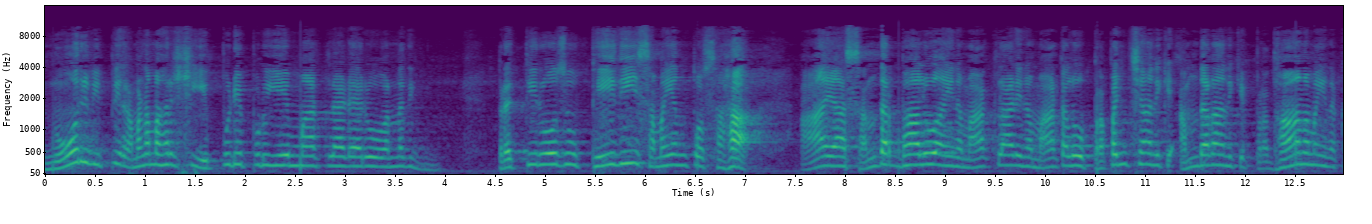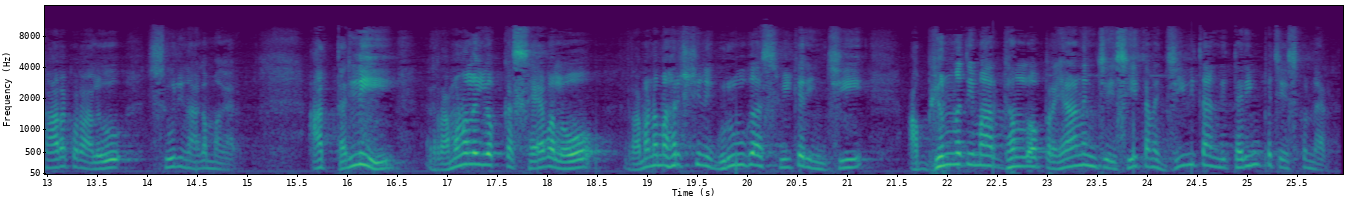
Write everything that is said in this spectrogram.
నోరు విప్పి రమణ మహర్షి ఎప్పుడెప్పుడు ఏం మాట్లాడారు అన్నది ప్రతిరోజు తేదీ సమయంతో సహా ఆయా సందర్భాలు ఆయన మాట్లాడిన మాటలు ప్రపంచానికి అందడానికి ప్రధానమైన కారకురాలు సూర్యనాగమ్మ గారు. ఆ తల్లి రమణుల యొక్క సేవలో రమణ మహర్షిని గురువుగా స్వీకరించి అభ్యున్నతి మార్గంలో ప్రయాణం చేసి తన జీవితాన్ని తరింప చేసుకున్నారు.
